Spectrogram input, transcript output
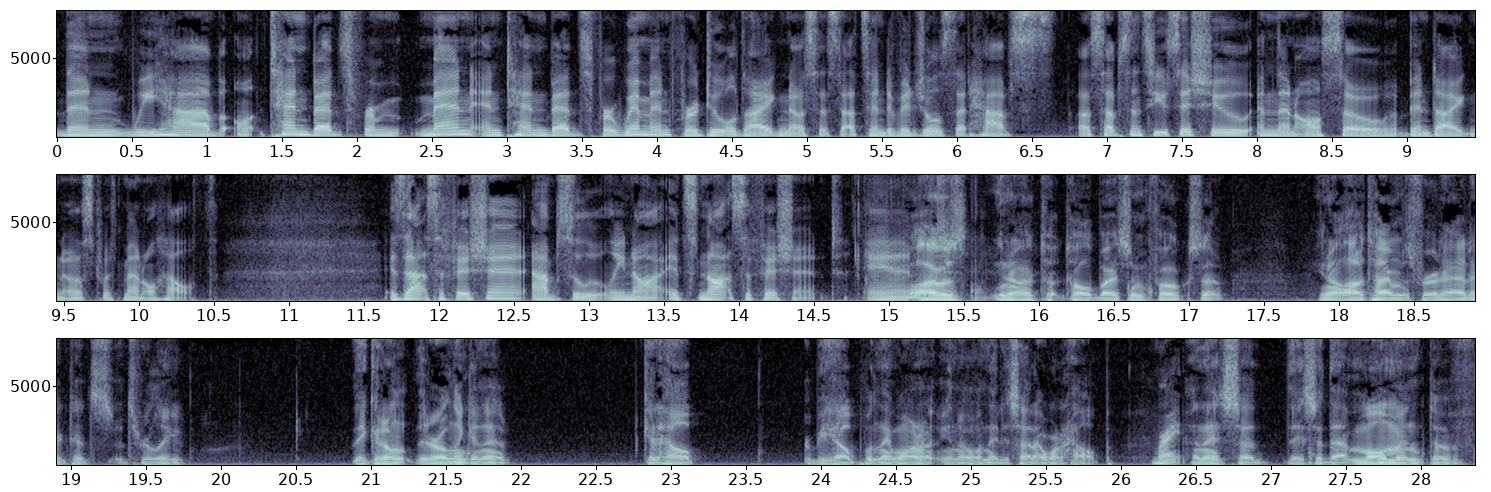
then we have uh, 10 beds for men and 10 beds for women for dual diagnosis. That's individuals that have a substance use issue and then also been diagnosed with mental health. Is that sufficient? Absolutely not. It's not sufficient. And Well, I was you know t- told by some folks that you know a lot of times for an addict, it's it's really they can on, they're only going to get help or be helped when they want to you know when they decide I want help. right. and they said they said that moment of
